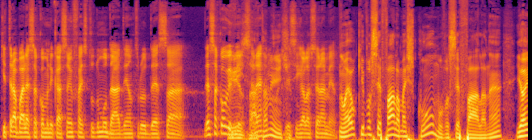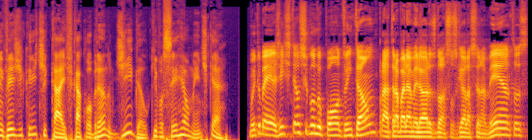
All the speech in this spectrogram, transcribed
que trabalha essa comunicação e faz tudo mudar dentro dessa dessa convivência, né? Exatamente. né? Desse relacionamento. Não é o que você fala, mas como você fala, né? E ao invés de criticar e ficar cobrando, diga o que você realmente quer. Muito bem, a gente tem um segundo ponto, então, para trabalhar melhor os nossos relacionamentos,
